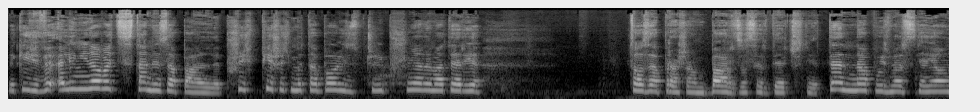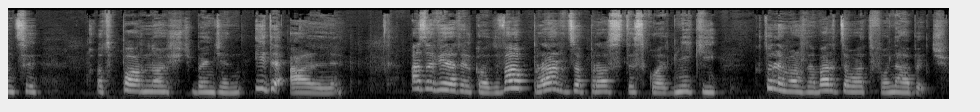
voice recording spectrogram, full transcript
jakieś wyeliminować stany zapalne, przyspieszyć metabolizm, czyli przemianę materii, to zapraszam bardzo serdecznie. Ten napój wzmacniający odporność będzie idealny, a zawiera tylko dwa bardzo proste składniki, które można bardzo łatwo nabyć.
